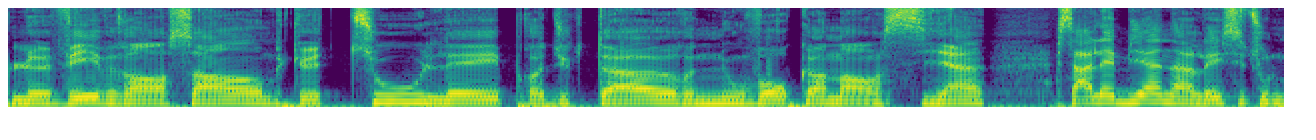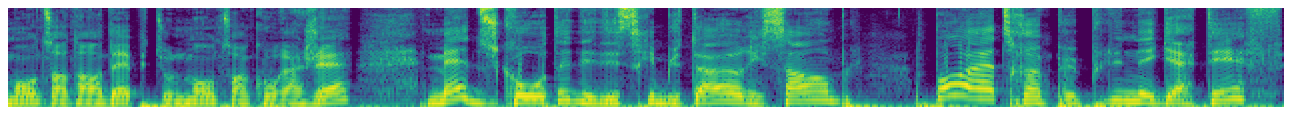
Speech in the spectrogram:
le vivre ensemble, que tous les producteurs, nouveaux comme anciens, ça allait bien aller si tout le monde s'entendait puis tout le monde s'encourageait. Mais du côté des distributeurs, il semble pas être un peu plus négatif,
